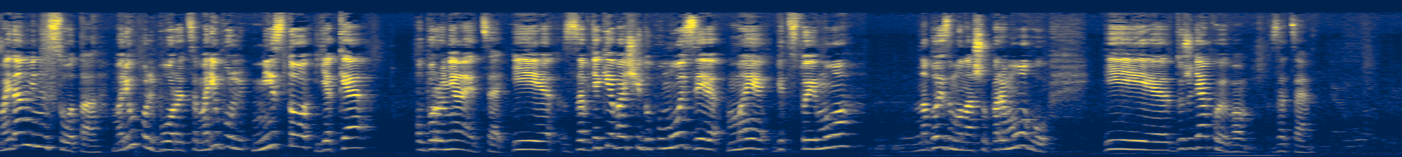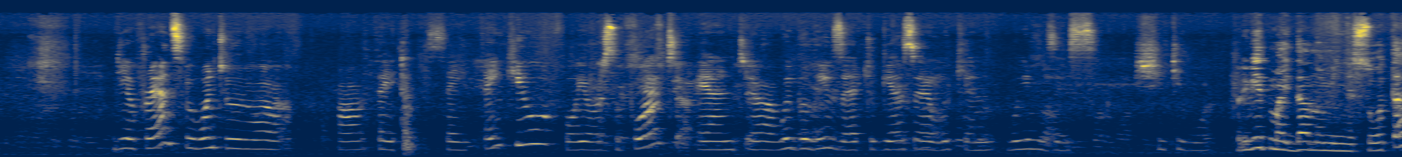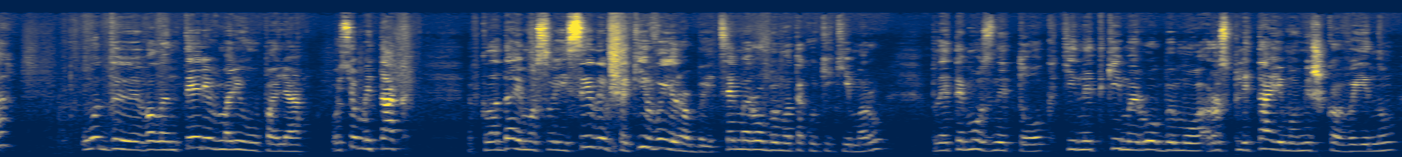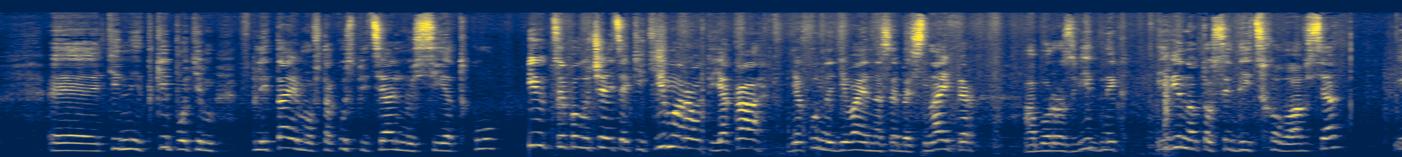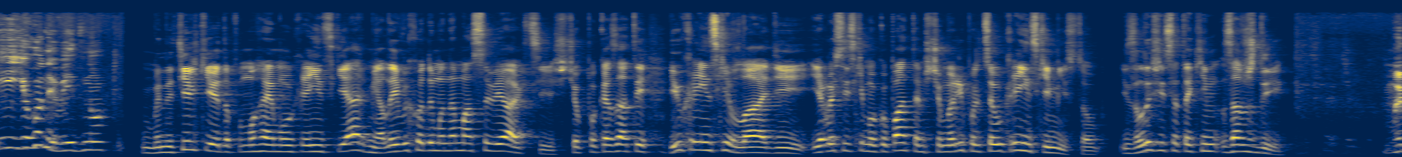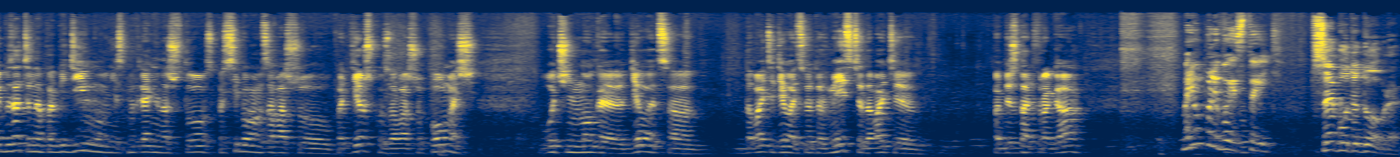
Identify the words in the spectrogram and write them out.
Майдан Міннесота, Маріуполь бореться, Маріуполь місто, яке обороняється. І завдяки вашій допомозі ми відстоїмо, наблизимо нашу перемогу. І дуже дякую вам за це. Dear friends, we want to uh, uh, say, say thank you for your support, and uh, we believe that together we can win this shitty war. Привіт Майдану Міннесота. От е, волонтерів Маріуполя. Ось ми так вкладаємо свої сили в такі вироби. Це ми робимо таку кікімору, плетемо з ниток. Ті нитки ми робимо, розплітаємо мішковину. Е, Ті нитки потім вплітаємо в таку спеціальну сітку. І це виходить кікімора, яка, яку надіває на себе снайпер або розвідник. І він ото сидить, сховався, і його не видно. Ми не тільки допомагаємо українській армії, але й виходимо на масові акції, щоб показати і українській владі, і російським окупантам, що Маріуполь це українське місто і залишиться таким завжди. Мы обязательно победим, несмотря ни на что. Спасибо вам за вашу поддержку, за вашу помощь. Очень многое делается. Давайте делать все это вместе, давайте побеждать врага. Маріуполь вистоїть. Все буде добре.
